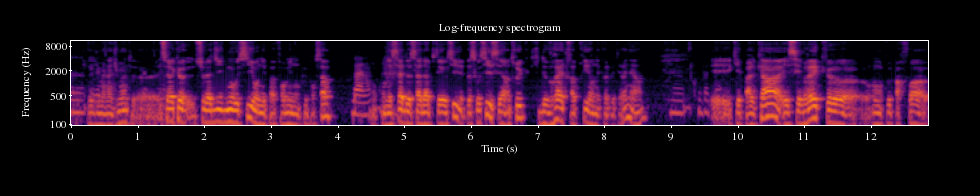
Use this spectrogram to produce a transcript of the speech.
Mmh, du management. Euh, c'est vrai que, cela dit, nous aussi, on n'est pas formés non plus pour ça. Bah non. Donc, on essaie de s'adapter aussi, parce que c'est un truc qui devrait être appris en école vétérinaire. Hein. Mmh, et qui n'est pas le cas. Et c'est vrai que on peut parfois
